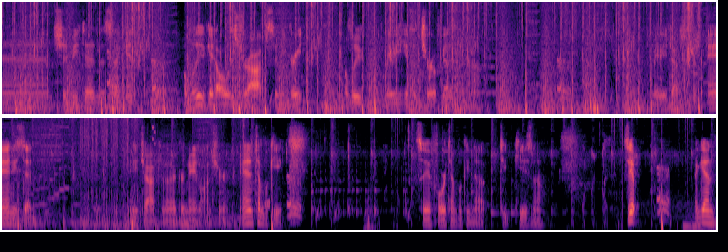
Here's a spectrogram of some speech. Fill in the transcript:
And should be dead in a second. Hopefully you get all these drops, it'd be great. Hopefully maybe you get the trophy. Uh, maybe he drops trophy. And he's dead. He dropped another grenade launcher. And a temple key. So you have four temple key now, two keys now. So yep, again,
